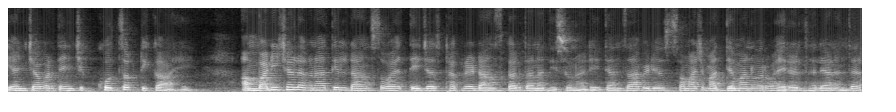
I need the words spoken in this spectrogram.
यांच्यावर त्यांची खोचक टीका आहे. अंबानीच्या लग्नातील डान्स सोहळ्यात तेजस ठाकरे डान्स करताना दिसून आले. त्यांचा हा व्हिडिओ समाज माध्यमांवर व्हायरल झाल्यानंतर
